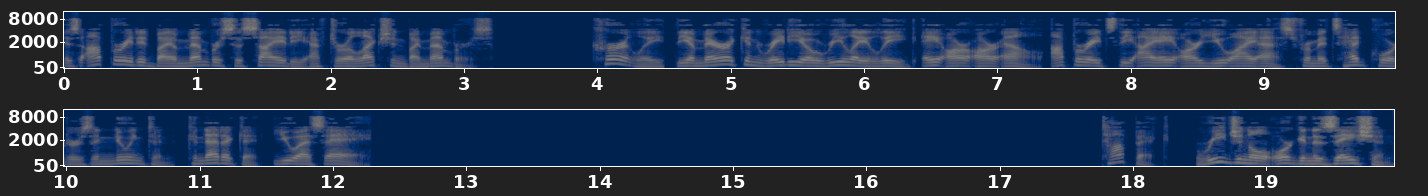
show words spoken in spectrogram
is operated by a member society after election by members. Currently, the American Radio Relay League ARRL operates the IARUIS from its headquarters in Newington, Connecticut, USA. Topic: Regional organization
